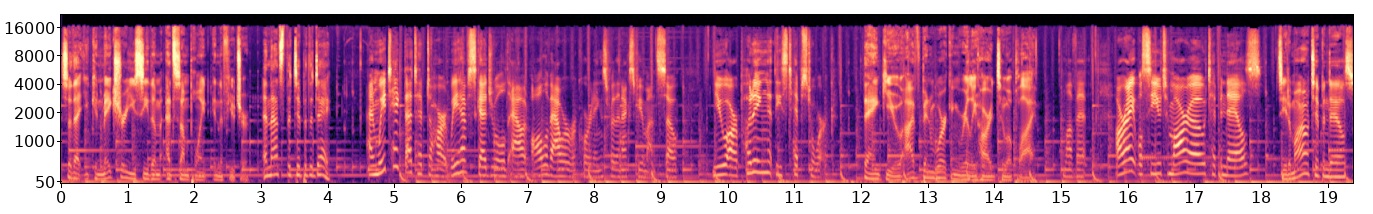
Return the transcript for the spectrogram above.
so that you can make sure you see them at some point in the future. And that's the tip of the day. And we take that tip to heart. We have scheduled out all of our recordings for the next few months. So you are putting these tips to work. Thank you. I've been working really hard to apply. Love it. All right, we'll see you tomorrow, Tippendales. See you tomorrow, Tippendales.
